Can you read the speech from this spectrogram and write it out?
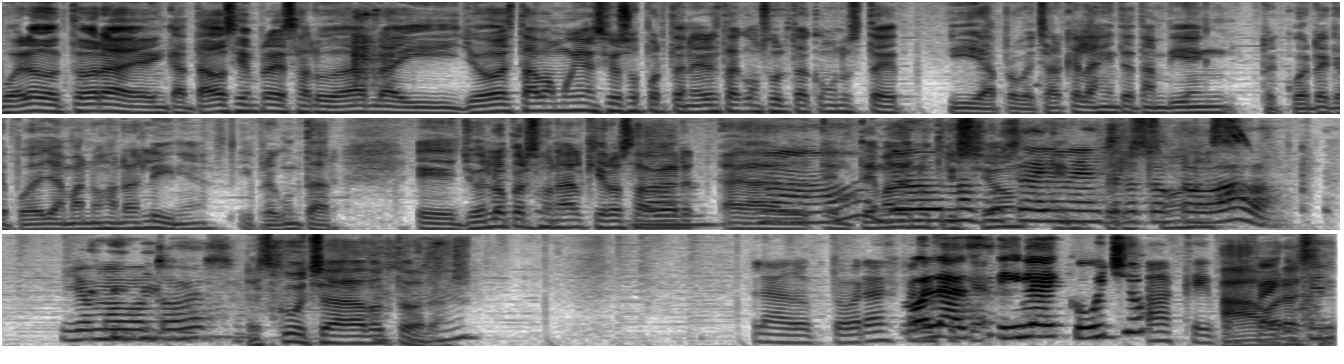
Bueno, doctora, encantado siempre de saludarla y yo estaba muy ansioso por tener esta consulta con usted y aprovechar que la gente también recuerde que puede llamarnos a las líneas y preguntar. Eh, yo en lo personal quiero saber el tema de nutrición. Yo me voto eso. Escucha, doctora. La doctora. Hola, sí, le escucho. Ah, ok, Ahora sí.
